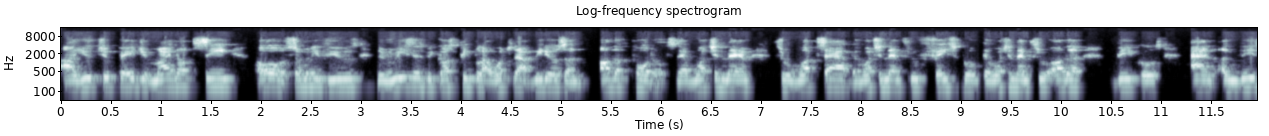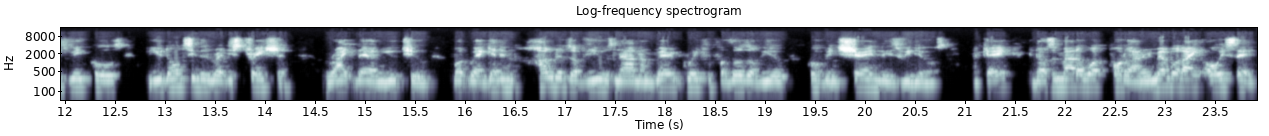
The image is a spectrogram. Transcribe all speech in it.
our YouTube page, you might not see, oh, so many views. The reason is because people are watching our videos on other portals. They're watching them through WhatsApp, they're watching them through Facebook, they're watching them through other vehicles. And on these vehicles, you don't see the registration right there on YouTube. But we're getting hundreds of views now, and I'm very grateful for those of you who have been sharing these videos. Okay. It doesn't matter what portal. And remember what I always say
